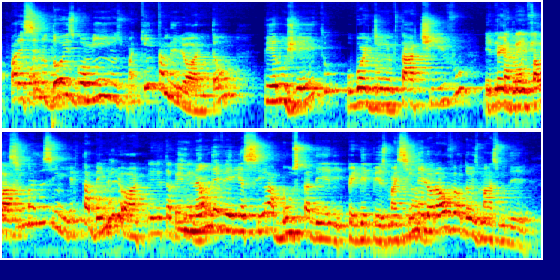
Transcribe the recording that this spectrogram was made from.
aparecendo dois gominhos, mas quem está melhor? Então, pelo jeito, o gordinho que está ativo, ele tá perdoe falar assim, mas assim, ele está bem melhor. Ele tá bem e melhor. não deveria ser a busca dele perder peso, mas sim não. melhorar o VO2 máximo dele.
